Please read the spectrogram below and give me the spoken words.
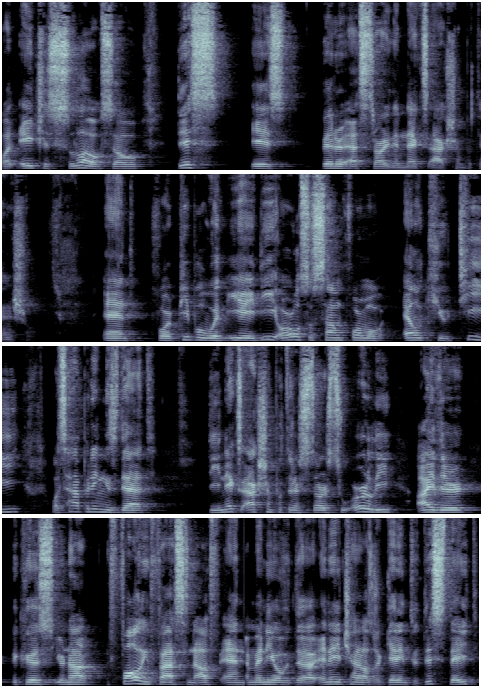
but H is slow, so this is better at starting the next action potential. And for people with EAD or also some form of LQT, what's happening is that the next action potential starts too early, either because you're not falling fast enough and many of the NA channels are getting to this state,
